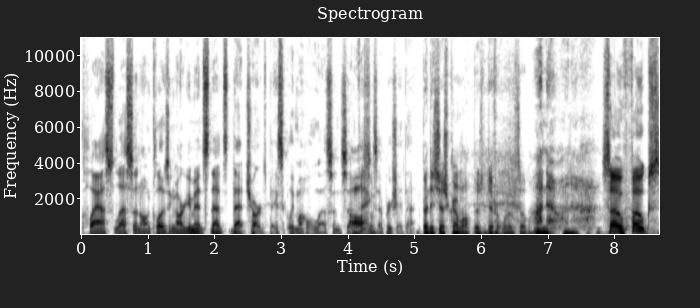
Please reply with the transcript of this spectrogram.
class lesson on closing arguments. That's that chart's basically my whole lesson. So Awesome. thanks, I appreciate that. But it's just criminal. There's a different one in civil. I know, I know. So, folks,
